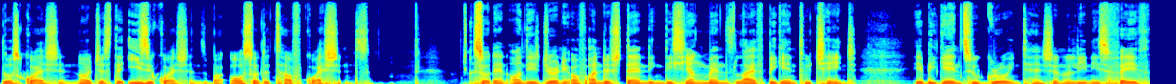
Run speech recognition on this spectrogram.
those questions, not just the easy questions, but also the tough questions. So then, on this journey of understanding, this young man's life began to change. He began to grow intentionally in his faith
